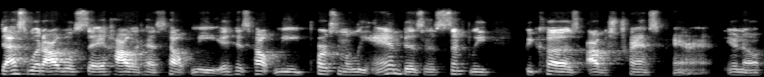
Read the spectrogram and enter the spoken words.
that's what I will say how it has helped me. It has helped me personally and business simply because I was transparent. You know,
